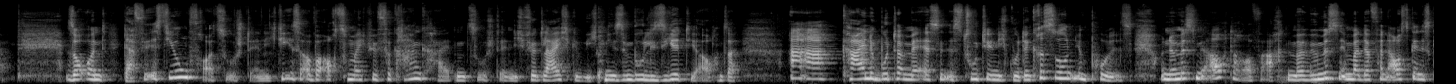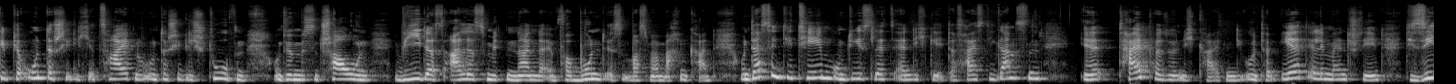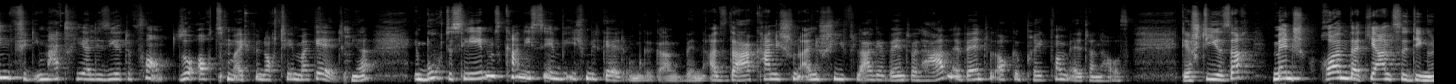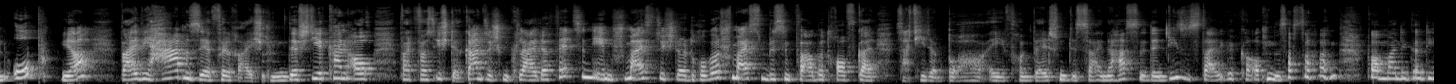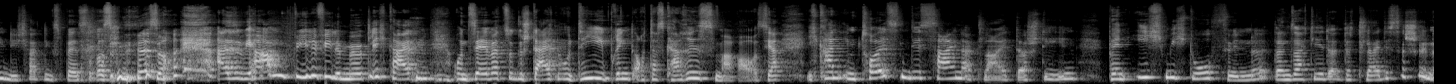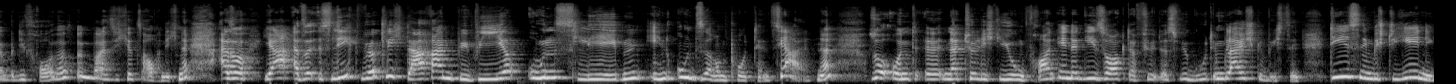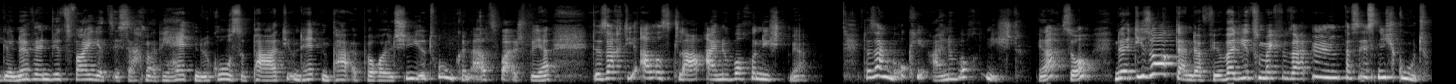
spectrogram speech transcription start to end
So, und dafür ist die Jungfrau zuständig zuständig. Die ist aber auch zum Beispiel für Krankheiten zuständig, für Gleichgewicht. Die symbolisiert die auch und sagt, ah, ah, keine Butter mehr essen, es tut dir nicht gut. Dann kriegst du so einen Impuls. Und dann müssen wir auch darauf achten, weil wir müssen immer davon ausgehen, es gibt ja unterschiedliche Zeiten und unterschiedliche Stufen und wir müssen schauen, wie das alles miteinander im Verbund ist und was man machen kann. Und das sind die Themen, um die es letztendlich geht. Das heißt, die ganzen Teilpersönlichkeiten, die unter dem Erdelement stehen, die sind für die materialisierte Form. So auch zum Beispiel noch Thema Geld. Ja? Im Buch des Lebens kann ich sehen, wie ich mit Geld umgegangen bin. Also da kann ich schon eine Schieflage eventuell haben, eventuell auch geprägt vom Elternhaus. Der Stier sagt, Mensch, räum das ganze Ding ob, ja, weil wir haben sehr viel Reichtum. Der Stier kann auch, was weiß ich, der kann sich ein Kleiderfetzen nehmen, schmeißt sich da drüber, schmeißt ein bisschen Farbe drauf, geil. Sagt jeder, boah, ey, von welchem Designer hast du denn dieses Style gekauft? Und du sagst du, war meine Gardine, ich hatte nichts Besseres. also wir haben viele, viele Möglichkeiten, uns selber zu gestalten und die bringt auch das Charisma raus, ja. Ich kann im tollsten Designerkleid da stehen, wenn ich mich doof finde, dann sagt jeder, das Kleid ist das schön, aber die Frau da drin weiß ich jetzt auch nicht. Ne? Also ja, also es liegt wirklich daran, wie wir uns leben in unserem Potenzial. Ne? So und äh, natürlich die Jungfrauenenergie sorgt dafür, dass wir gut im Gleichgewicht sind. Die ist nämlich diejenige, ne, wenn wir zwar jetzt, ich sag mal, wir hätten eine große Party und hätten ein paar Aperolchen getrunken als Beispiel, ja, da sagt die alles klar, eine Woche nicht mehr. Da sagen wir, okay, eine Woche nicht. Ja, so. Ne, die sorgt dann dafür, weil die zum Beispiel sagt, hm, das ist nicht gut.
